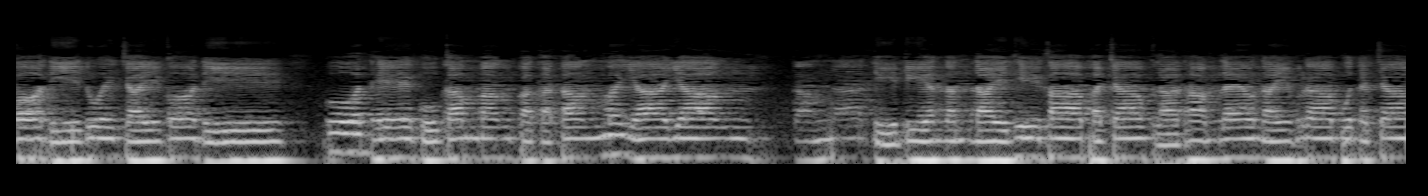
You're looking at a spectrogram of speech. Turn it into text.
ก็ดี ด้วยใจก็ดีพุทเทกุกรรมังปะกตังมยายังกรรมนาตีเตียนนันใดที่ข้าพระเจ้ากระทำแล้วในพระพุทธเจ้า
